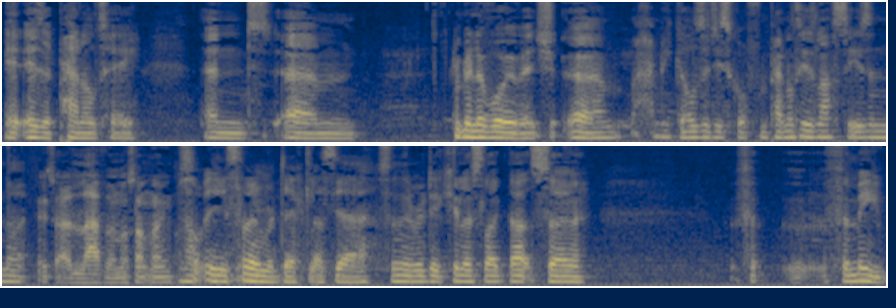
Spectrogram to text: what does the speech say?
it is a penalty, and um, Milivojevic, um, how many goals did he score from penalties last season? Not It's 11 or something. Something, something ridiculous, yeah. something ridiculous like that. So, for, for me,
